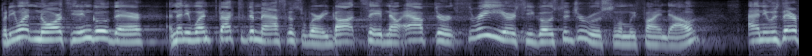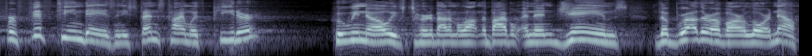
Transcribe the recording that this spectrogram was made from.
But he went north, he didn't go there, and then he went back to Damascus where he got saved. Now, after three years, he goes to Jerusalem, we find out. And he was there for 15 days, and he spends time with Peter, who we know, we've heard about him a lot in the Bible, and then James, the brother of our Lord. Now,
